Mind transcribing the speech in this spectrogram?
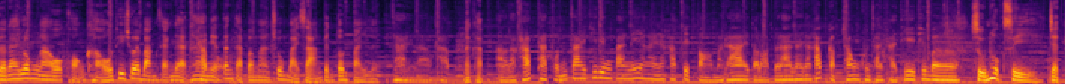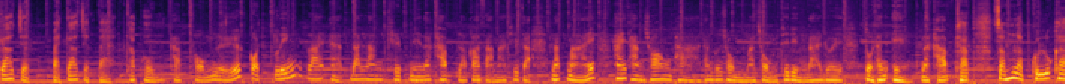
จะได้ร่มเงาของเขาที่ช่วยบังแสงแดดให้ครับเนี่ยผม ตั้งแต่ประมาณช่วงบ่ายสามเป็นต้นไปเลยใช่แล้วครับ นะครับ เอาละครับ ถ้าสนใจที่ดินแปลงนี้ยังไงนะครับ ติดต่อมาได้ตลอดเวลาเลยนะครับ กับช่องคุณชัยขายที่ที่เบอร์ 064 797 8978 ครับผมครับผมหรือกดลิงก์ Line แอดด้านล่างคลิปนี้นะครับ แล้วก็สามารถที่จะนัดหมายให้ทางช่องพาท่านผู้ชมมาชมที่ดินได้ด้วยตัวท่านเองนะครับครับสำหรับคุณลูกค้า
